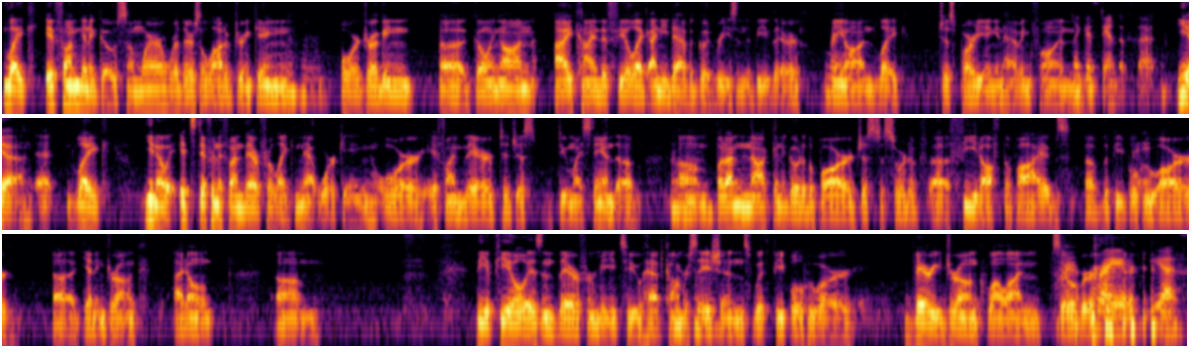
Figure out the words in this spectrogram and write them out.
like if I'm gonna go somewhere where there's a lot of drinking Mm-hmm. or drugging uh, going on, I kind of feel like I need to have a good reason to be there Right. beyond like just partying and having fun. Like a stand up set. Yeah, eh, like you know, it's different if I'm there for like networking or if I'm there to just do my stand up. Mm-hmm. Um, but I'm not going to go to the bar just to sort of uh, feed off the vibes of the people who are uh, getting drunk. I don't. Um, the appeal isn't there for me to have conversations with people who are very drunk while I'm sober. right. Yes.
